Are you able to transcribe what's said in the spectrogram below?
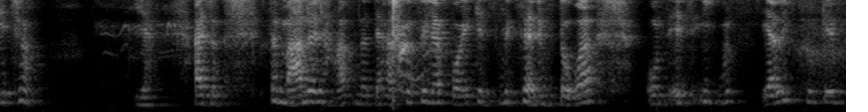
Geht schon. Ja, also der Manuel Hafner, der hat so viel Erfolg jetzt mit seinem Tor. Und jetzt, ich muss ehrlich zugeben,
